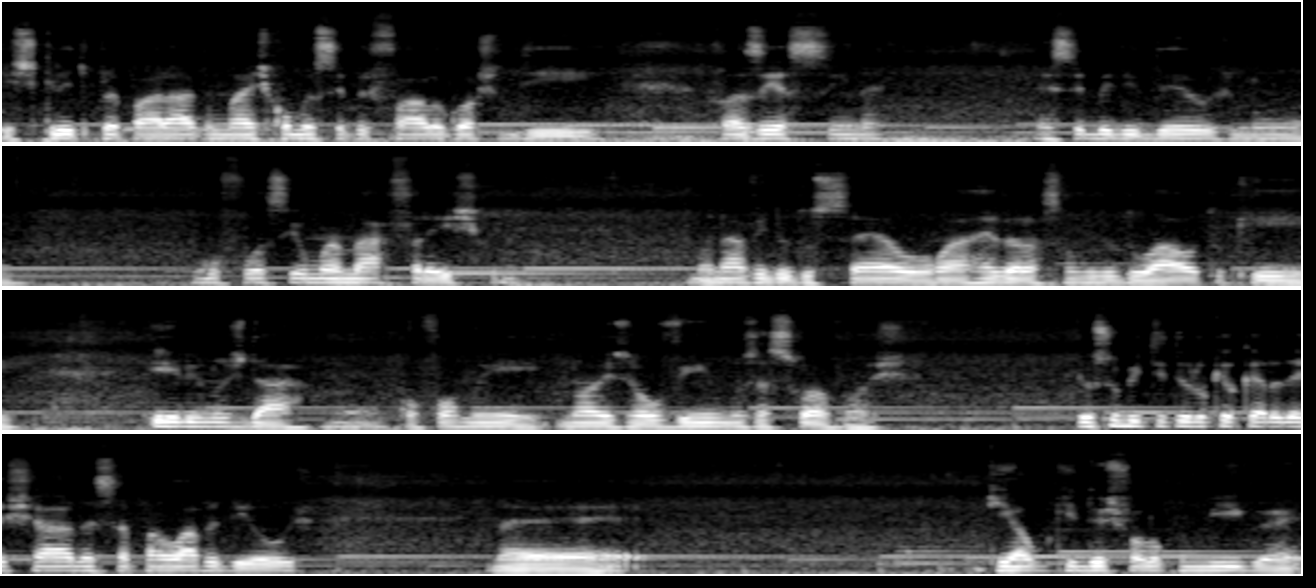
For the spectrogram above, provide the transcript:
escrito, preparado, mas como eu sempre falo, eu gosto de fazer assim, né? Receber de Deus num, como fosse um maná fresco, né? maná vindo do céu, uma revelação vindo do alto que Ele nos dá, né? conforme nós ouvimos a Sua voz. E o subtítulo que eu quero deixar nessa palavra de hoje, né? que é algo que Deus falou comigo é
